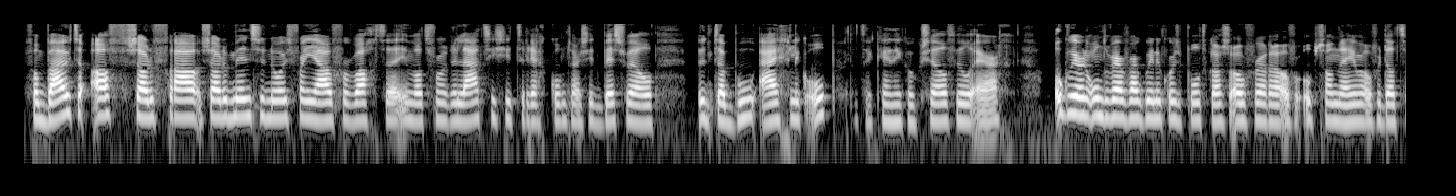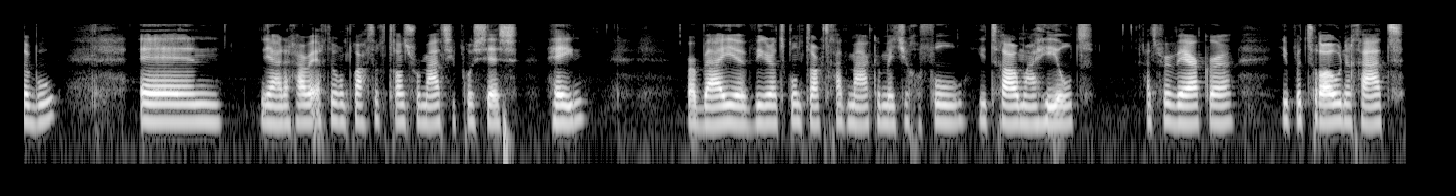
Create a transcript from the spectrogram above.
van buitenaf zouden, vrouw, zouden mensen nooit van jou verwachten in wat voor relaties je terechtkomt. Daar zit best wel een taboe eigenlijk op. Dat herken ik ook zelf heel erg. Ook weer een onderwerp waar ik binnenkort een podcast over, uh, over op zal nemen, over dat taboe. En ja, daar gaan we echt door een prachtig transformatieproces heen. Waarbij je weer dat contact gaat maken met je gevoel, je trauma heelt, gaat verwerken, je patronen gaat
